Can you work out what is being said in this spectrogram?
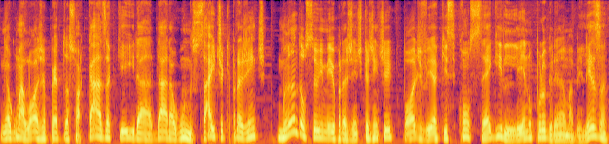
em alguma loja perto da sua casa, queira dar algum insight aqui pra gente. Manda o seu e-mail pra gente que a gente pode ver aqui se consegue ler no programa, beleza?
